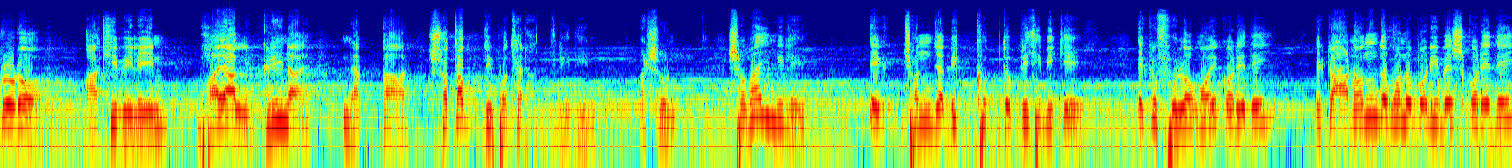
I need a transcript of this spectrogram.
ক্রূর আখি বিলীন, ভয়াল ঘৃণায় নাক্কার শতাব্দী পথে রাত্রি দিন। আসুন সবাই মিলে এক ঝঞ্ঝা বিক্ষুব্ধ পৃথিবীকে একটু ফুলময় করে দেই, একটু আনন্দঘন পরিবেশ করে দেই।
